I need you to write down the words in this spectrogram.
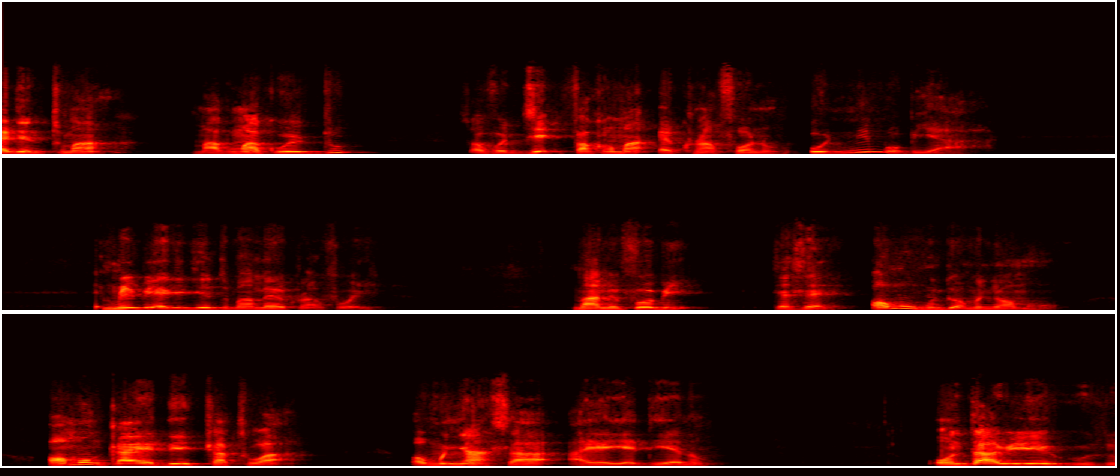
ɛde ntoma mako mako edu sɔfo gye fakɔma ɛkunafoɔ no. Onim obiara mmerɛ bi a yɛgyegye ntoma ama ɛkunafoɔ yi. Maamefoɔ bi kyɛ sɛ ɔmo hu di ɔmo nyɛ ɔmo ho. Ɔmo nka yɛ de etwa to a ɔmo nya saa ayɛyɛdeɛ no. Wɔn ntaare yɛ egu so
